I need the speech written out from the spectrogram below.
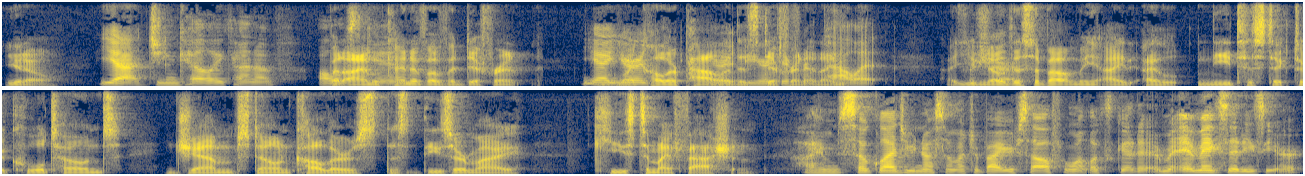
you know, Yeah, Gene Kelly kind of. but I'm kind of of a different. yeah. my color palette you're- is you're a different, and I- palette. you know sure. this about me. I I need to stick to cool tones, gemstone colors. This, these are my keys to my fashion. I'm so glad you know so much about yourself and what looks good. It, it makes it easier.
